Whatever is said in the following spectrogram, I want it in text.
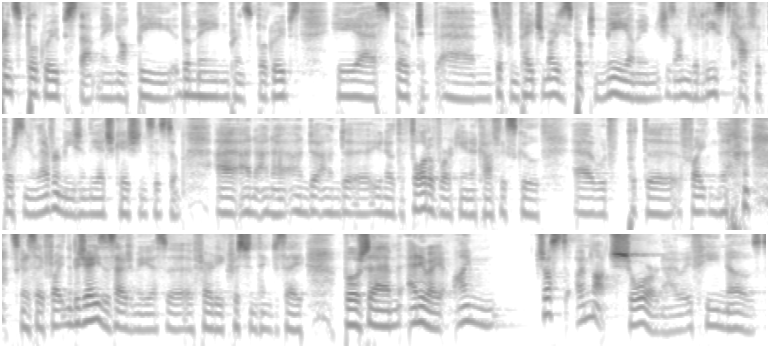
principal groups that may not be the main principal groups. He uh, spoke to um, different patron bodies. He spoke to me. I mean, I'm the least Catholic person you'll ever meet in the education system, uh, and and uh, and and uh, you know the thought of working in a Catholic school uh, would put the frighten the I was going to say frighten the bejesus out of me. That's a, a fairly Christian thing to say, but um, anyway, I'm just I'm not sure now if he knows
